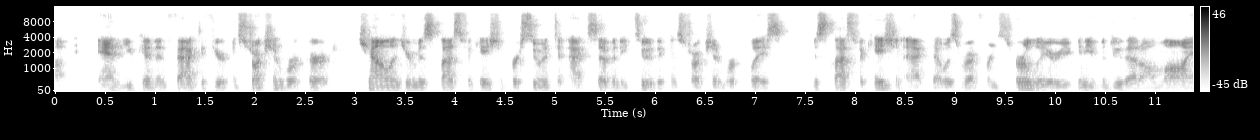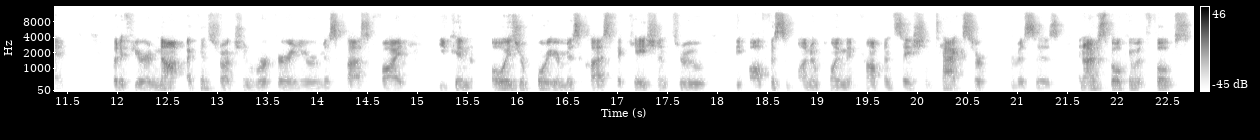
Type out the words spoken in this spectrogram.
Uh, and you can, in fact, if you're a construction worker, challenge your misclassification pursuant to Act 72, the Construction Workplace Misclassification Act that was referenced earlier. You can even do that online. But if you're not a construction worker and you're misclassified, you can always report your misclassification through the Office of Unemployment Compensation Tax Services. And I've spoken with folks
